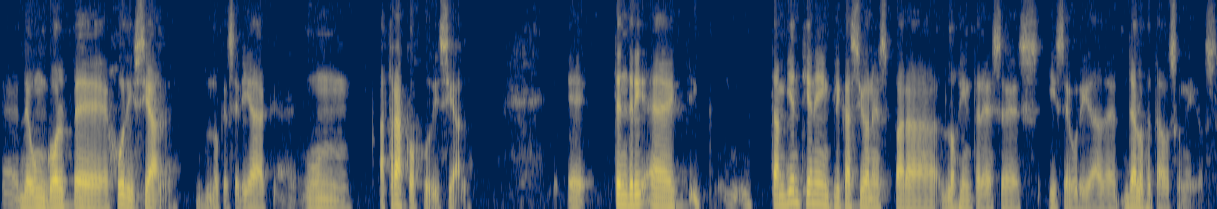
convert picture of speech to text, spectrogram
un golpe judicial, lo que sería un atraco judicial, eh, eh, también tiene implicaciones para los intereses y seguridad de, los Estados Unidos.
